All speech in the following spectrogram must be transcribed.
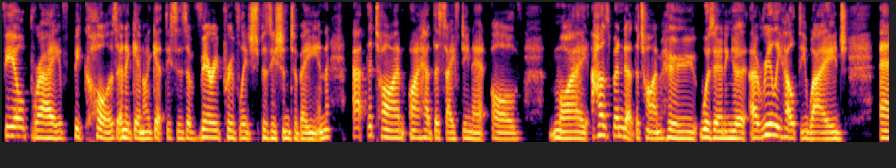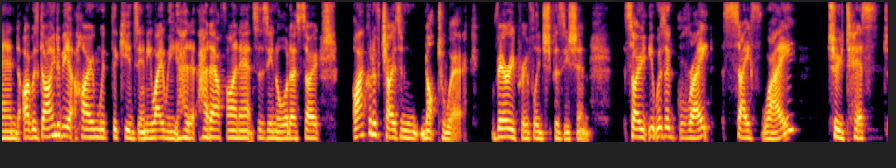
feel brave because, and again, I get this is a very privileged position to be in. At the time, I had the safety net of my husband at the time who was earning a, a really healthy wage. And I was going to be at home with the kids anyway. We had had our finances in order. So I could have chosen not to work. Very privileged position. So it was a great, safe way to test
